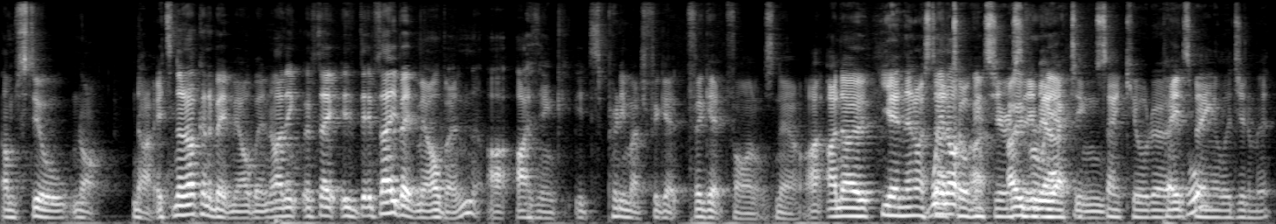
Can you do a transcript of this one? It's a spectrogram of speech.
I'm still not. No, it's they're not going to beat Melbourne. I think if they if, they beat Melbourne, I, I think it's pretty much forget forget finals now. I, I know Yeah, and then I start talking uh, seriously about St Kilda as being a legitimate.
